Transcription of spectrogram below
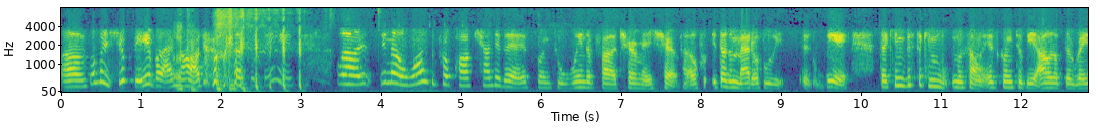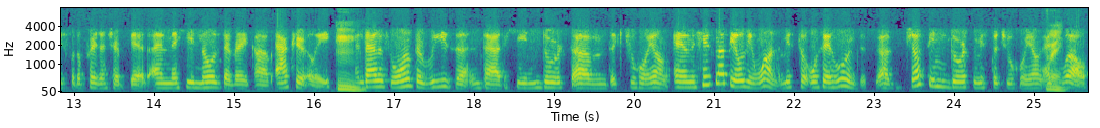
Um, somebody should be, but I'm not. because the thing is, well, you know, once the pro-park candidate is going to win the uh, chairmanship, uh, it doesn't matter who it be. The Kim, Mr. Kim Moo-sung is going to be out of the race for the presidential bid, and he knows that very uh, accurately. Mm. And that is one of the reasons that he endorsed um, the Chu Ho-young. And he's not the only one. Mr. Oh Se-hoon just, uh, just endorsed Mr. Chu Ho-young as Right. well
